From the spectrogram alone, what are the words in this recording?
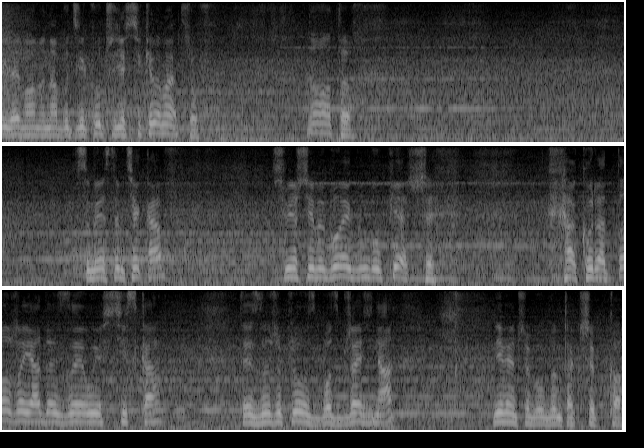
Ile mamy na budziku? 30 km. No to w sumie jestem ciekaw. Śmiesznie by było, jakbym był pierwszy. Akurat to, że jadę z Ujeściska, to jest duży plus, bo z Brzeźna nie wiem, czy byłbym tak szybko,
